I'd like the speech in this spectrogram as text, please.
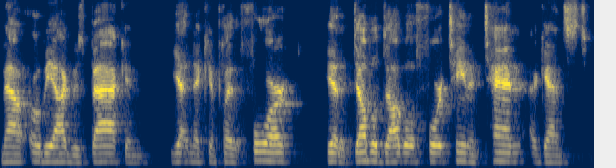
Now Obiagu's back and Yetna can play the four. He had a double double, 14 and 10 against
